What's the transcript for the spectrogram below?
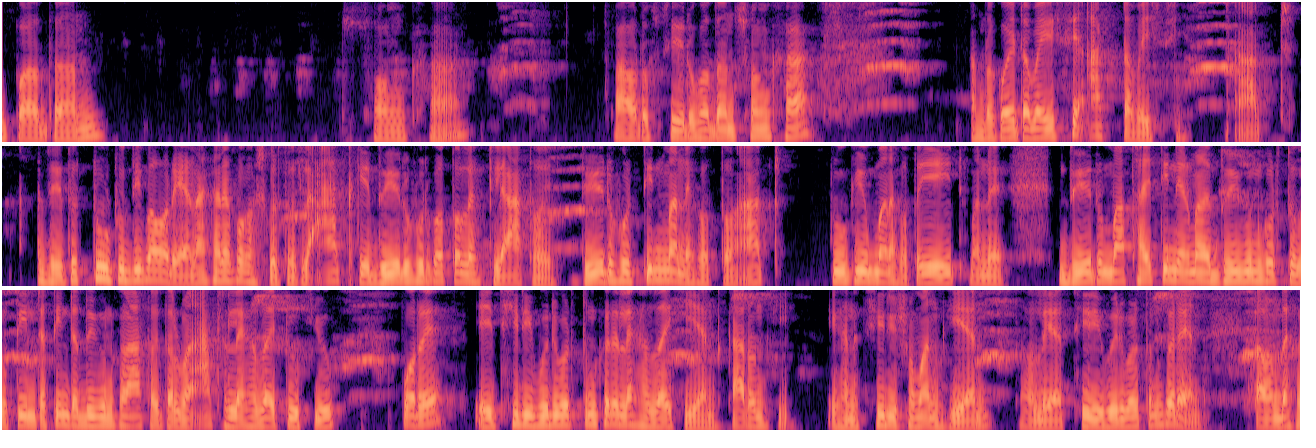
উপাদান সংখ্যা পাওয়ার অফ সি এর উপাদান সংখ্যা, আমরা কয়টা পাইছি? আটটা পাইছি। আট। যেহেতু two to the power N আকারে প্রকাশ করতে হলে আটকে দুইয়ের উপর কত লিখলে আট হয়? দুইয়ের উপর তিন মানে কত? আট টু কিউব মানে কত? এইট মানে দুইয়ের মাথায় তিনের মানে দুই গুণ করতে হবে। তিনটা তিনটা দুই গুণ করে আট হয়, তাহলে আটে লেখা যায় টু কিউব পরে এই থ্রি পরিবর্তন করে লেখা যায় কি এন কারণ কি? এখানে থ্রি সমান কি এন তাহলে থ্রি পরিবর্তন করে এন তাহলে দেখো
